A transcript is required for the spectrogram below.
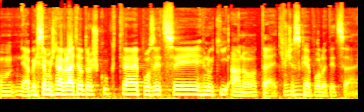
Uh, já bych se možná vrátil trošku k té pozici hnutí ANO teď v mhm. české politice.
